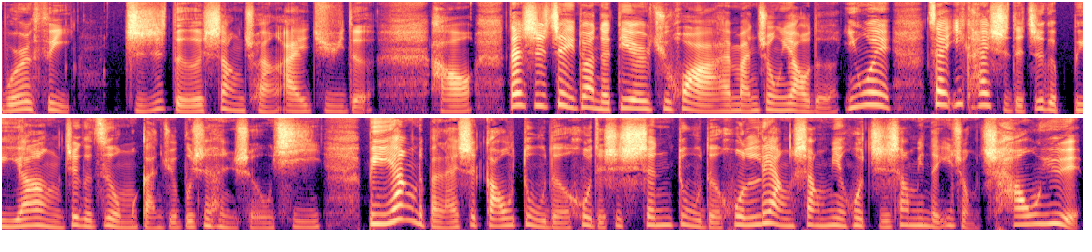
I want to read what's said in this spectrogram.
worthy。值得上传 IG 的，好，但是这一段的第二句话还蛮重要的，因为在一开始的这个 beyond 这个字，我们感觉不是很熟悉。beyond 本来是高度的，或者是深度的，或量上面或值上面的一种超越。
